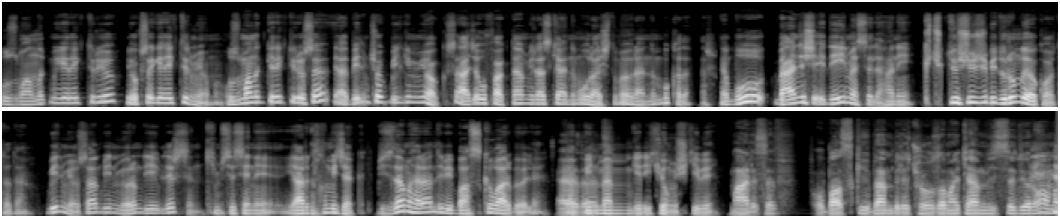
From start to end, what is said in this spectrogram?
uzmanlık mı gerektiriyor yoksa gerektirmiyor mu? Uzmanlık gerektiriyorsa ya benim çok bilgim yok. Sadece ufaktan biraz kendime uğraştım, öğrendim bu kadar. Ya bu bence şey değil mesela hani küçük düşürücü bir durum da yok ortada. Bilmiyorsan bilmiyorum diyebilirsin. Kimse seni yargılamayacak. Bizde ama herhalde bir baskı var böyle. Ya Evet, evet. bilmem gerekiyormuş gibi. Maalesef. O baskıyı ben bile çoğu zaman kendimde hissediyorum ama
